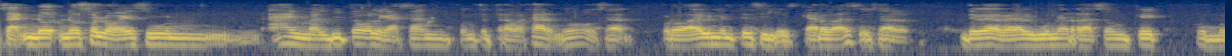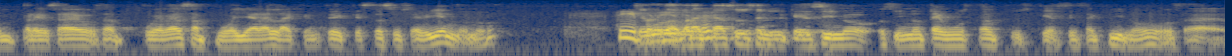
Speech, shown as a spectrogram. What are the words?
o sea, no, no solo es un, ay, maldito holgazán, ponte a trabajar, ¿no? O sea, probablemente si lo escarbas, o sea, debe haber alguna razón que como empresa, o sea, puedas apoyar a la gente que está sucediendo, ¿no? Sí, Seguro habrá casos en el que si no, si no te gusta, pues qué haces aquí, ¿no? O sea,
